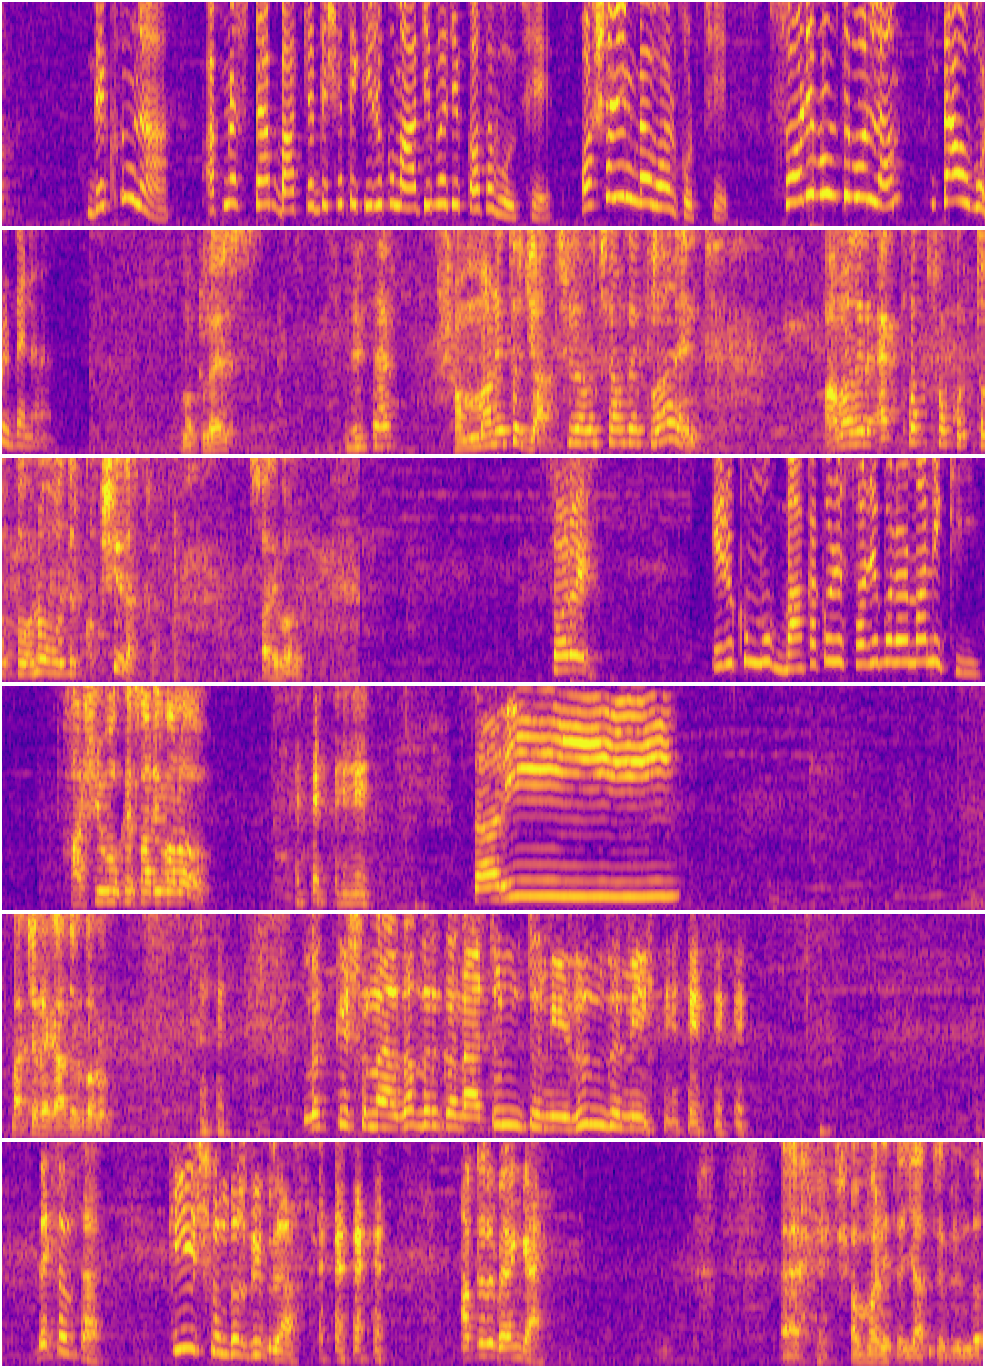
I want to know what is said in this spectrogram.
দেখুন না আপনার স্টাফ বাচ্চাদের সাথে কীরকম আজে বাজে কথা বলছে অশালীন ব্যবহার করছে। সরি বলতে বললাম তাও বলবে না। মুখলেস। জি স্যার। সম্মানিত যাত্রীরা হচ্ছে আমাদের ক্লায়েন্ট আমাদের একমাত্র কর্তব্য হলো ওদের খুশি রাখা। সরি বলো। সরি এরকম মুখ বাঁকা করে সরি বলার মানে কি? হাসি মুখে সরি বলো। সরি বাচ্চাটাকে আদর করো। লক্ষ্মী সোনা জাদুর কোনা টুনটুনি ঝুনঝুনি। দেখছেন স্যার? কি সুন্দর জিবরা। আপনার ব্যাঙ্গায় সম্মানিত যাত্রীবৃন্দ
